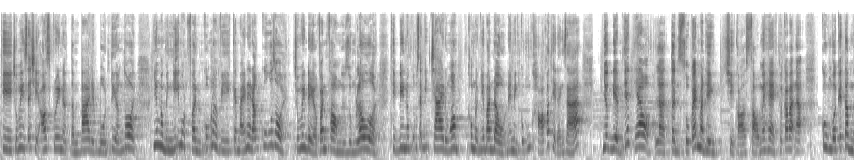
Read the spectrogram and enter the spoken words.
Thì chúng mình sẽ chỉ on screen được tầm 3 đến 4 tiếng thôi. Nhưng mà mình nghĩ một phần cũng là vì cái máy này đã cũ rồi chúng mình để ở văn phòng rồi dùng lâu rồi thì pin nó cũng sẽ bị chai đúng không không được như ban đầu nên mình cũng khó có thể đánh giá Nhược điểm tiếp theo là tần số quét màn hình chỉ có 60 Hz thôi các bạn ạ. Cùng với cái tầm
